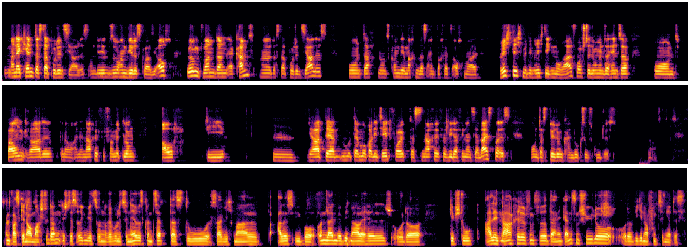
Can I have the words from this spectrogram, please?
man erkennt, dass da Potenzial ist. Und so haben wir das quasi auch irgendwann dann erkannt, äh, dass da Potenzial ist und dachten uns, komm, wir machen das einfach jetzt auch mal richtig mit den richtigen Moralvorstellungen dahinter und bauen gerade genau eine Nachhilfevermittlung auf, die hm, ja, der, der Moralität folgt, dass Nachhilfe wieder finanziell leistbar ist und dass Bildung kein Luxusgut ist. Genau. Und was genau machst du dann? Ist das irgendwie so ein revolutionäres Konzept, dass du, sage ich mal, alles über Online-Webinare hältst oder gibst du alle Nachhilfen für deine ganzen Schüler oder wie genau funktioniert das?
